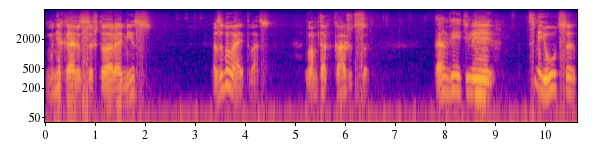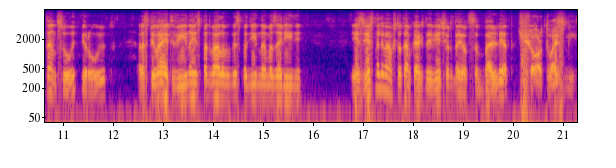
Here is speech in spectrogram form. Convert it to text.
Мне кажется, что Арамис забывает вас. Вам так кажется? Там, видите ли, смеются, танцуют, пируют, распивают вина из подвалов господина Мазарини. Известно ли вам, что там каждый вечер дается балет? Черт возьми!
